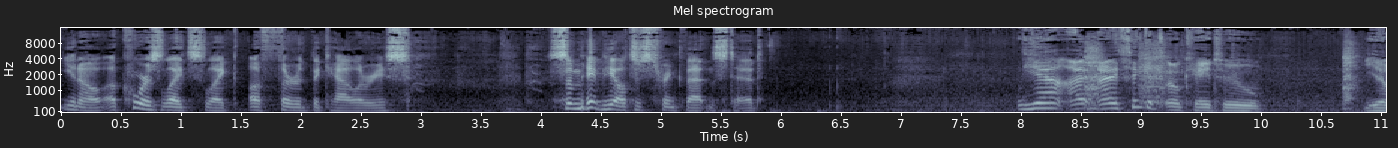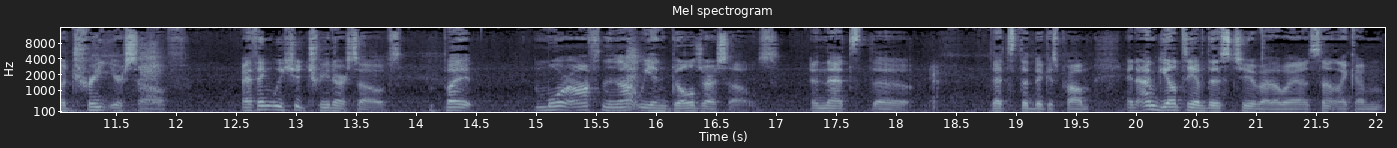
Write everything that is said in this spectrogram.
you know, a Coors Light's like a third the calories. so maybe I'll just drink that instead. Yeah, I, I think it's okay to, you know, treat yourself. I think we should treat ourselves, but more often than not, we indulge ourselves, and that's the that's the biggest problem. And I'm guilty of this too, by the way. It's not like I'm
